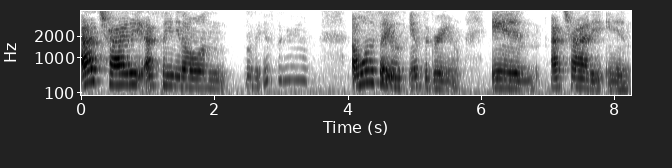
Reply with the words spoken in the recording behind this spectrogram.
I tried it. I seen it on was it Instagram? I want to say it was Instagram, and I tried it and.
